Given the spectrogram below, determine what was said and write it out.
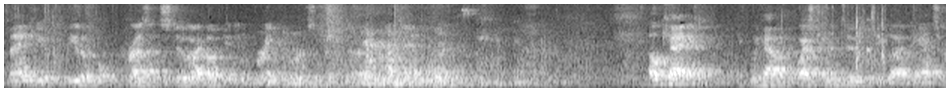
Thank you. Beautiful present, Stu. I hope you didn't break yours. Okay. If we have a question or two, we'd be glad to answer.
